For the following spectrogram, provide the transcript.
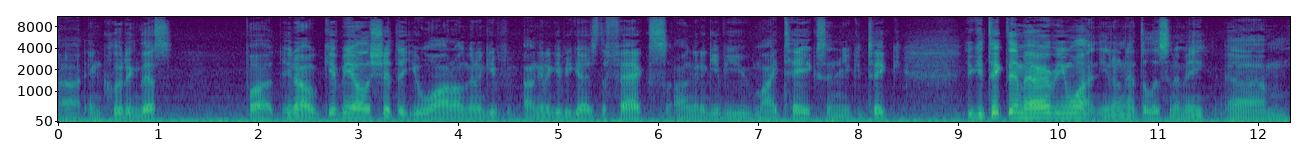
uh, including this. But you know, give me all the shit that you want. I'm gonna give I'm gonna give you guys the facts. I'm gonna give you my takes, and you can take you can take them however you want. You don't have to listen to me. Um,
